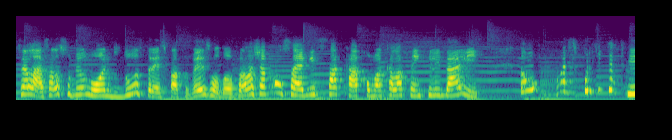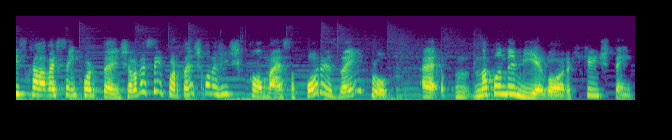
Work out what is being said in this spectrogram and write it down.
sei lá, se ela subiu no ônibus duas, três, quatro vezes, Rodolfo, ela já consegue sacar como é que ela tem que lidar ali. Então, mas por que a física ela vai ser importante? Ela vai ser importante quando a gente começa, por exemplo, é, na pandemia agora. O que, que, a gente tem?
